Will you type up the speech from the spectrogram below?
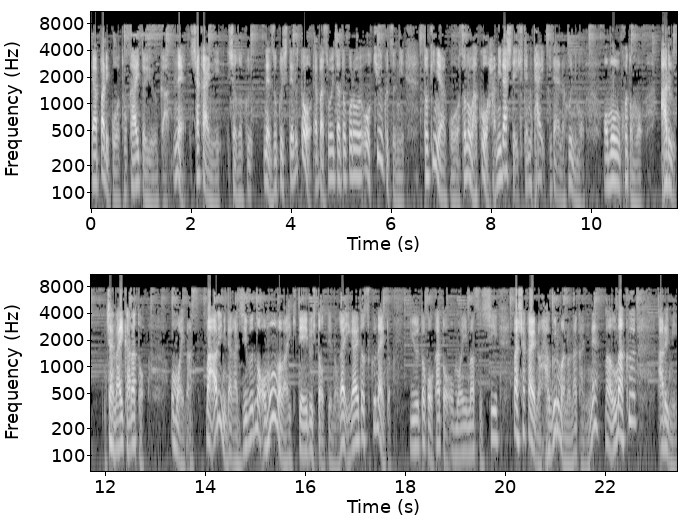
やっぱりこう都会というか、ね、社会に所属、ね、属してると、やっぱそういったところを窮屈に、時にはこう、その枠をはみ出して生きてみたい、みたいな風にも思うこともあるじゃないかなと思います。まあ、ある意味だから自分の思うまま生きている人っていうのが意外と少ないというとこかと思いますし、まあ、社会の歯車の中にね、まあ、うまく、ある意味、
